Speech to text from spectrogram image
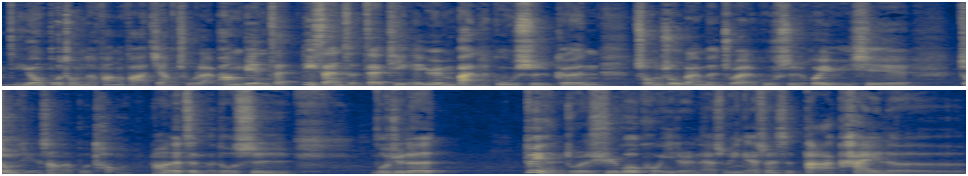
你用不同的方法讲出来，旁边在第三者在听，诶，原版的故事跟重塑版本出来的故事会有一些重点上的不同。然后那整个都是，我觉得对很多学过口译的人来说，应该算是打开了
